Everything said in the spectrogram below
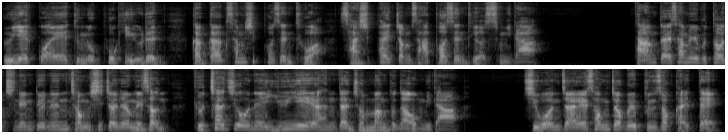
의예과의 등록 포기율은 각각 30%와 48.4%였습니다. 다음 달 3일부터 진행되는 정시 전형에선 교차 지원에 유의해야 한다는 전망도 나옵니다. 지원자의 성적을 분석할 때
